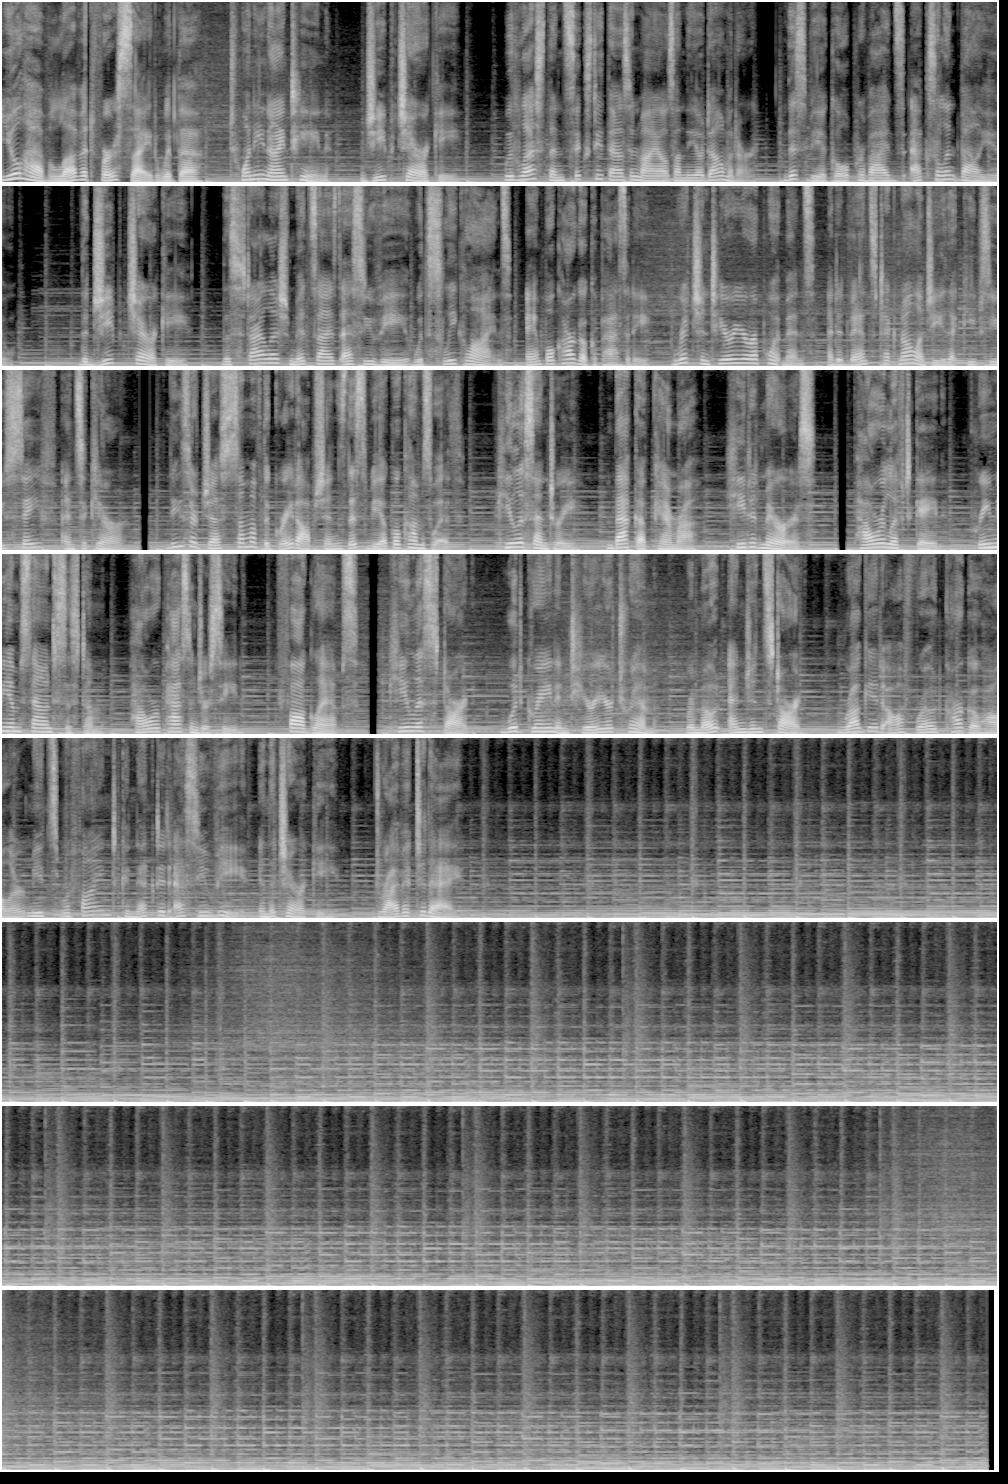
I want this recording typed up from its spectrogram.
You'll have love at first sight with the 2019 Jeep Cherokee. With less than 60,000 miles on the odometer, this vehicle provides excellent value. The Jeep Cherokee, the stylish midsize SUV with sleek lines, ample cargo capacity, rich interior appointments, and advanced technology that keeps you safe and secure. These are just some of the great options this vehicle comes with. Keyless entry, backup camera, heated mirrors, power liftgate, premium sound system, power passenger seat, fog lamps, keyless start, wood grain interior trim, remote engine start, rugged off-road cargo hauler meets refined connected SUV in the Cherokee. Drive it today.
